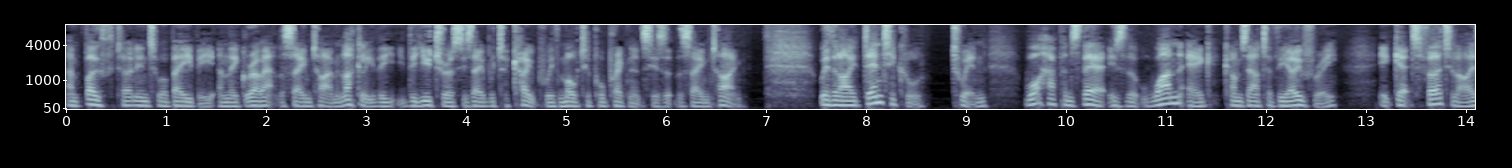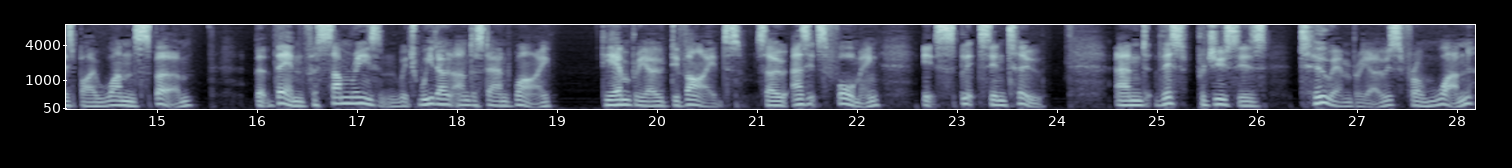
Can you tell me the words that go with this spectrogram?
and both turn into a baby, and they grow at the same time. And luckily, the, the uterus is able to cope with multiple pregnancies at the same time. With an identical twin, what happens there is that one egg comes out of the ovary, it gets fertilized by one sperm, but then for some reason, which we don't understand why, the embryo divides. So as it's forming, it splits in two. And this produces two embryos from one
